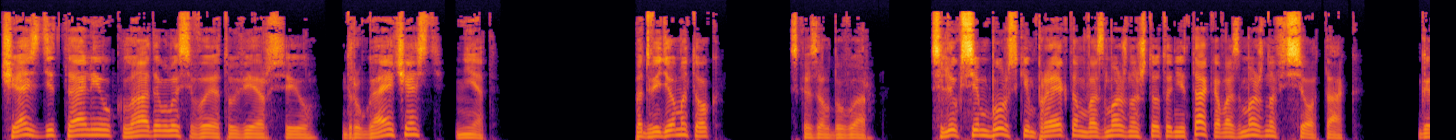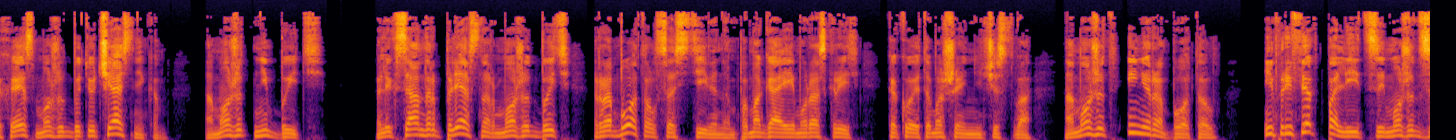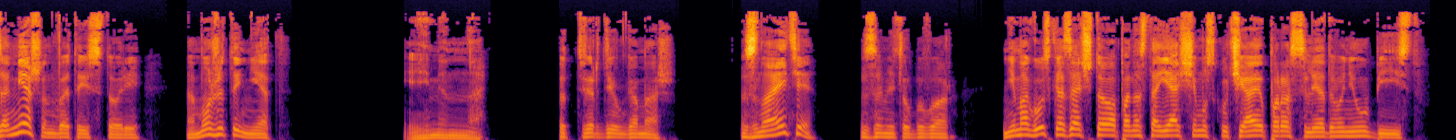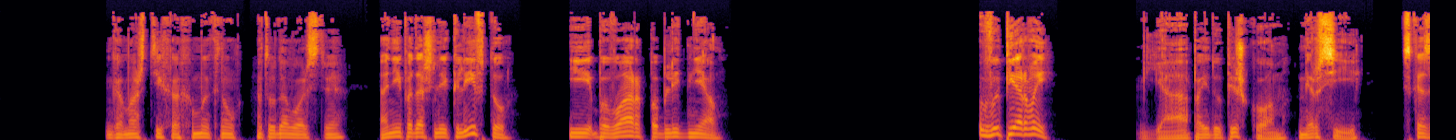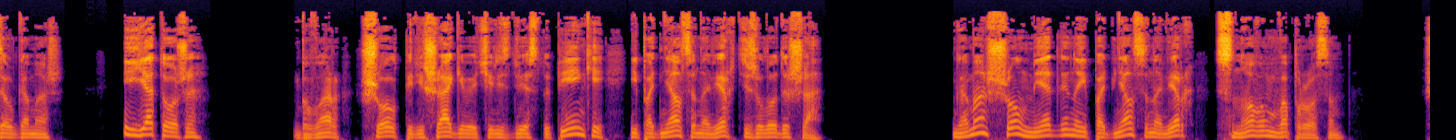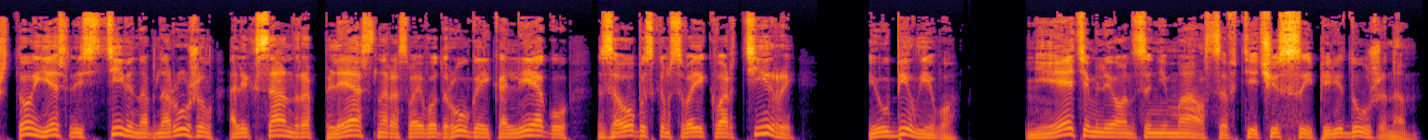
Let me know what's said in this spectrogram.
Часть деталей укладывалась в эту версию, другая часть — нет. «Подведем итог», — сказал Бувар. «С люксембургским проектом, возможно, что-то не так, а, возможно, все так. ГХС может быть участником, а может не быть. Александр Плеснер, может быть, работал со Стивеном, помогая ему раскрыть какое-то мошенничество, а может и не работал. И префект полиции, может, замешан в этой истории, а может и нет. Именно, подтвердил Гамаш. Знаете, заметил Бувар, не могу сказать, что по-настоящему скучаю по расследованию убийств. Гамаш тихо хмыкнул от удовольствия. Они подошли к лифту, и Бувар побледнел. «Вы первый!» «Я пойду пешком, мерси», — сказал Гамаш. «И я тоже». Бувар шел, перешагивая через две ступеньки, и поднялся наверх, тяжело дыша. Гамаш шел медленно и поднялся наверх с новым вопросом. Что, если Стивен обнаружил Александра Плеснера, своего друга и коллегу, за обыском своей квартиры и убил его? Не этим ли он занимался в те часы перед ужином?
